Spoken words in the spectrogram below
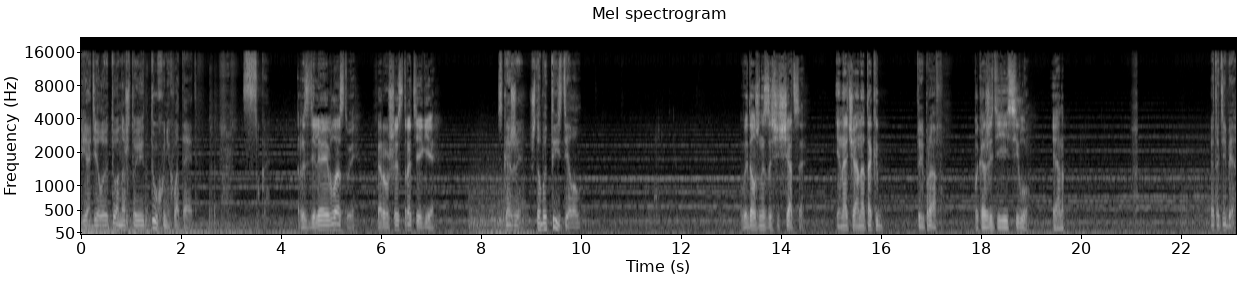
Я делаю то, на что ей духу не хватает. Разделяй и властвуй. Хорошая стратегия. Скажи, что бы ты сделал? Вы должны защищаться. Иначе она так и... Ты прав. Покажите ей силу, и она... Это тебе.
